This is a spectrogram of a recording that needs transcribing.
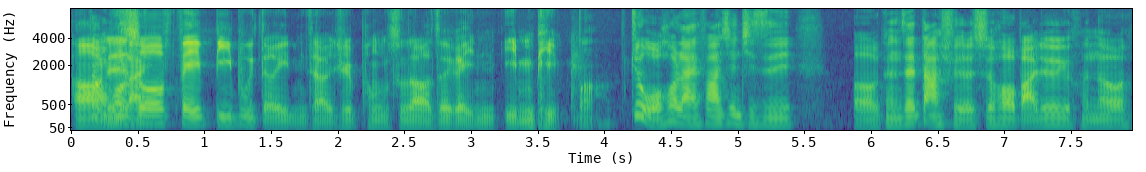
哦，你是说非逼不得已你才会去碰触到这个饮饮品吗？就我后来发现，其实呃，可能在大学的时候吧，就是有很多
